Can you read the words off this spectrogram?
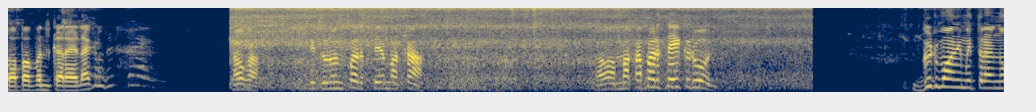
पप्पा पण करायला लागले. हो का? तिकडून पडते मका. हो मका पडते इकडून. गुड मॉर्निंग मित्रांनो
